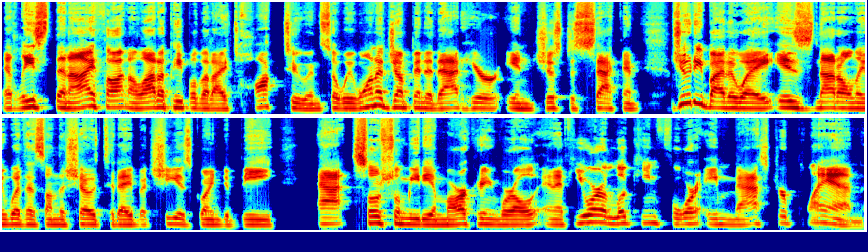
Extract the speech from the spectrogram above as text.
at least than I thought, and a lot of people that I talked to. And so we want to jump into that here in just a second. Judi, by the way, is not only with us on the show today, but she is going to be at Social Media Marketing World. And if you are looking for a master plan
